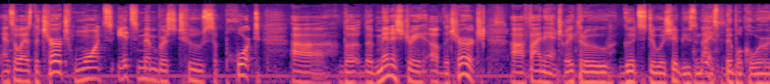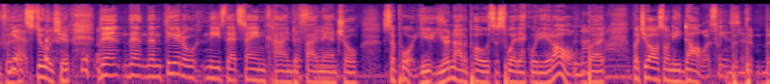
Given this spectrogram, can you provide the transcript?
And so, as the church wants its members to support uh, the the ministry of the church uh, financially through good stewardship, use a nice biblical word for that stewardship, then then then theater needs that same kind of The same. financial support. You, you're not opposed to sweat equity at all, Not but at all. but you also need dollars. Yes, B- b-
